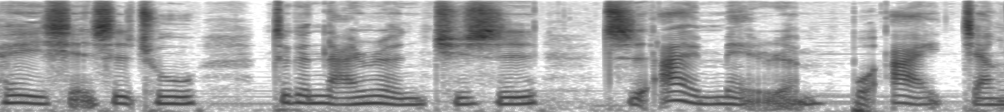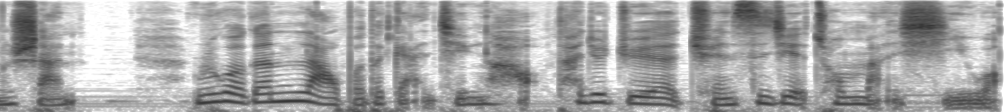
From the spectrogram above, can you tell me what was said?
可以显示出这个男人其实只爱美人不爱江山。如果跟老婆的感情好，他就觉得全世界充满希望；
